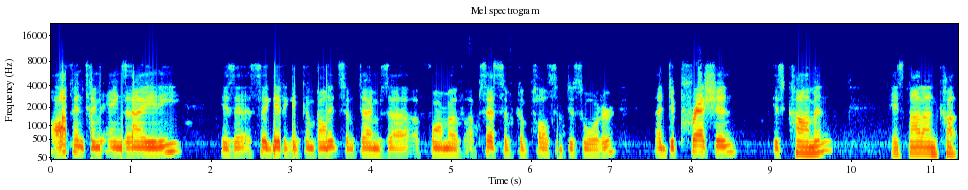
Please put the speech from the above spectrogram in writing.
Oftentimes, anxiety is a significant component, sometimes uh, a form of obsessive compulsive disorder. Uh, depression is common. It's not uncommon.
